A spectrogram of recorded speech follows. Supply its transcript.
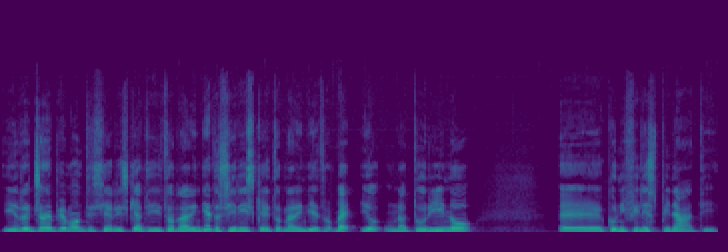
in Regione Piemonte si è rischiati di tornare indietro, si rischia di tornare indietro. Beh, io una Torino eh, con i fili spinati,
